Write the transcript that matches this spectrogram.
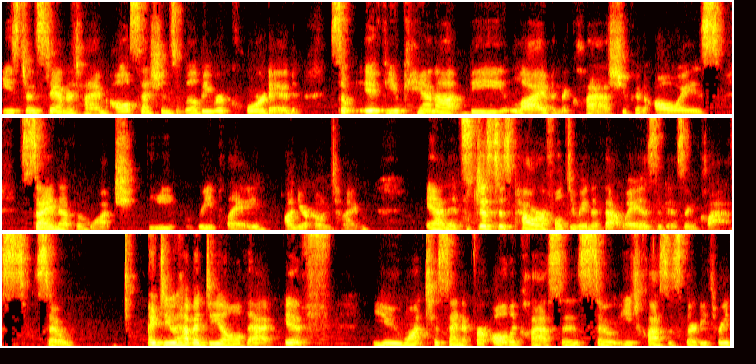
Eastern Standard Time. All sessions will be recorded. So if you cannot be live in the class, you can always sign up and watch the replay on your own time. And it's just as powerful doing it that way as it is in class. So I do have a deal that if you want to sign up for all the classes, so each class is $33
